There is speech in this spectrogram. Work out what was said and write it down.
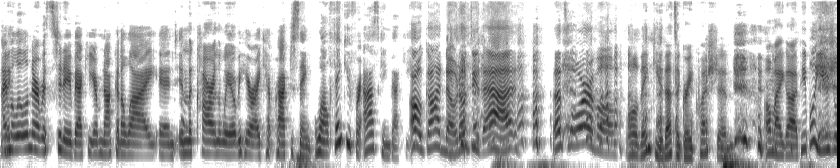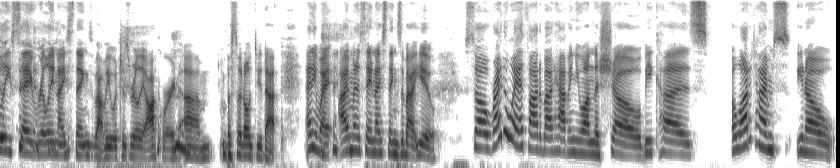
I'm a little nervous today, Becky. I'm not going to lie. And in the car on the way over here, I kept practicing. Well, thank you for asking, Becky. Oh, God, no. Don't do that. That's horrible. Well, thank you. That's a great question. Oh, my God. People usually say really nice things about me, which is really awkward. Um, but so don't do that. Anyway, I'm going to say nice things about you. So right away, I thought about having you on the show because a lot of times, you know,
